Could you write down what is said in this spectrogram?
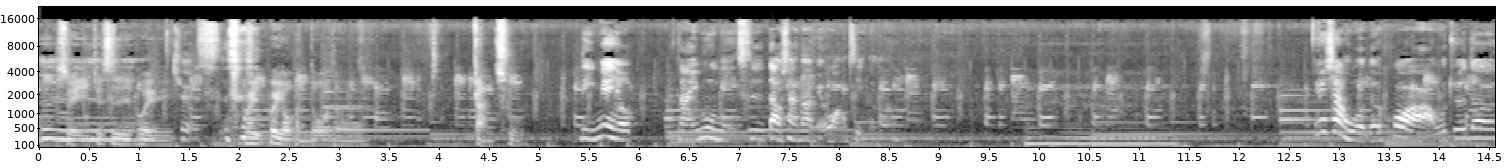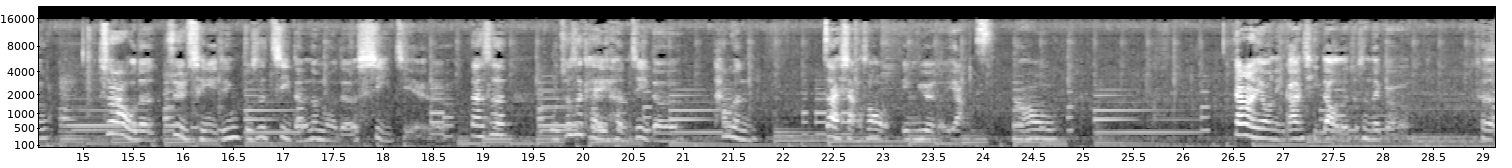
嗯，所以就是会确实会会有很多的感触。里面有哪一幕你是到现在都还没忘记的吗？像我的话，我觉得虽然我的剧情已经不是记得那么的细节了，但是我就是可以很记得他们在享受音乐的样子。然后，当然也有你刚才提到的，就是那个可能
